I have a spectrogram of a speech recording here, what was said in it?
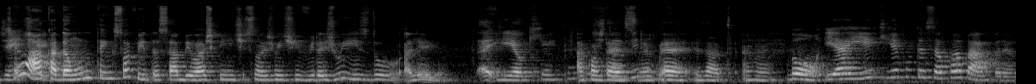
Sei Gente. lá, cada um tem sua vida, sabe? Eu acho que a gente, senão a gente vira juiz do alheio. É, E é o que a internet Acontece, tá né? É, exato. Aham. Bom, e aí, o que aconteceu com a Bárbara?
